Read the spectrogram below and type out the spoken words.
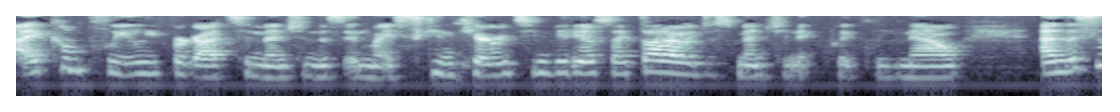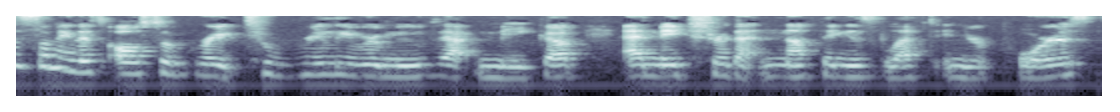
I completely forgot to mention this in my skincare routine video, so I thought I would just mention it quickly now. And this is something that's also great to really remove that makeup and make sure that nothing is left in your pores.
